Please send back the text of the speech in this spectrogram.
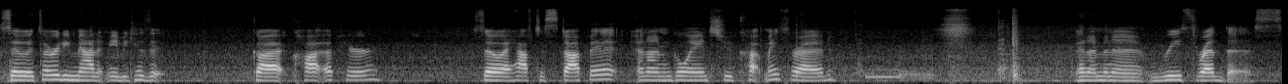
So it's already mad at me because it got caught up here. So I have to stop it and I'm going to cut my thread and I'm going to rethread this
